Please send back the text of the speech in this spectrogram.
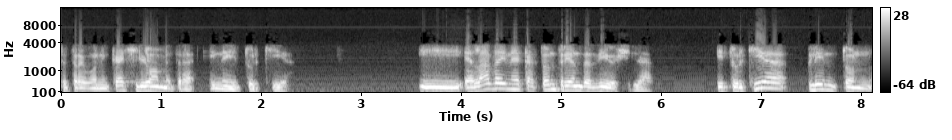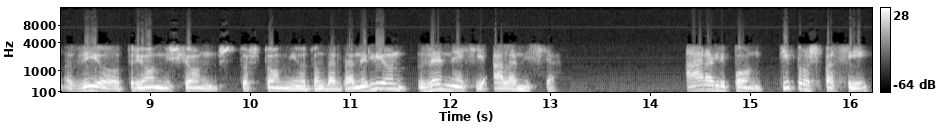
τετραγωνικά χιλιόμετρα είναι η Τουρκία η Ελλάδα είναι 132.000 Η Τουρκία πλην των δύο-τριών νησιών στο στόμιο των Δαρδανελίων δεν έχει άλλα νησιά. Άρα λοιπόν τι προσπαθεί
